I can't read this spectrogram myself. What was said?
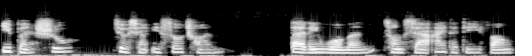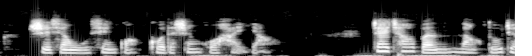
一本书就像一艘船，带领我们从狭隘的地方驶向无限广阔的生活海洋。摘抄本朗读者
